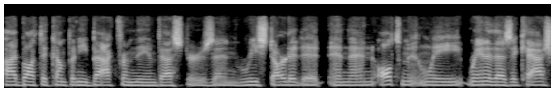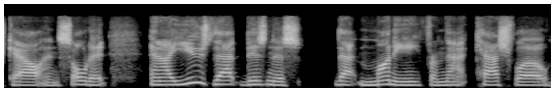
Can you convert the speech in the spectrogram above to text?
I bought the company back from the investors and restarted it and then ultimately ran it as a cash cow and sold it. And I used that business, that money from that cash flow,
